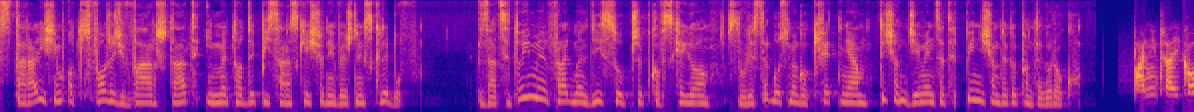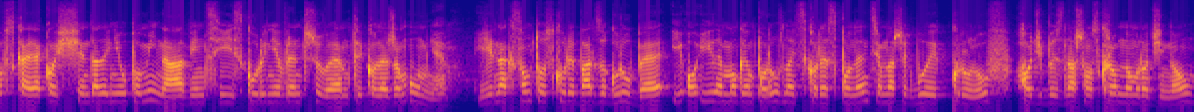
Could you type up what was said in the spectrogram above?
Starali się odtworzyć warsztat i metody pisarskie średniowiecznych skrybów. Zacytujmy fragment listu Przypkowskiego z 28 kwietnia 1955 roku. Pani Czajkowska jakoś się dalej nie upomina, więc jej skóry nie wręczyłem, tylko leżą u mnie. Jednak są to skóry bardzo grube i o ile mogę porównać z korespondencją naszych byłych królów, choćby z naszą skromną rodziną,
